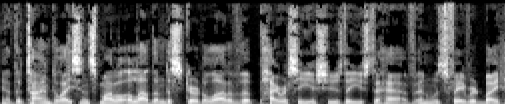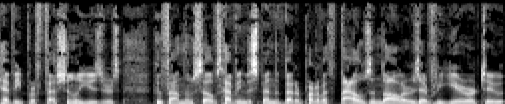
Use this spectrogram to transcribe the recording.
Yeah, the timed license model allowed them to skirt a lot of the piracy issues they used to have and was favored by heavy professional users who found themselves having to spend the better part of $1,000 every year or two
